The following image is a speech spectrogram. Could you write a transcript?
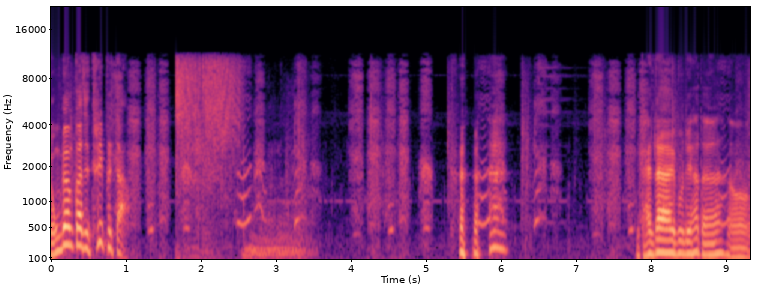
용병까지 트리플 다운. 달달구리하다. 어.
